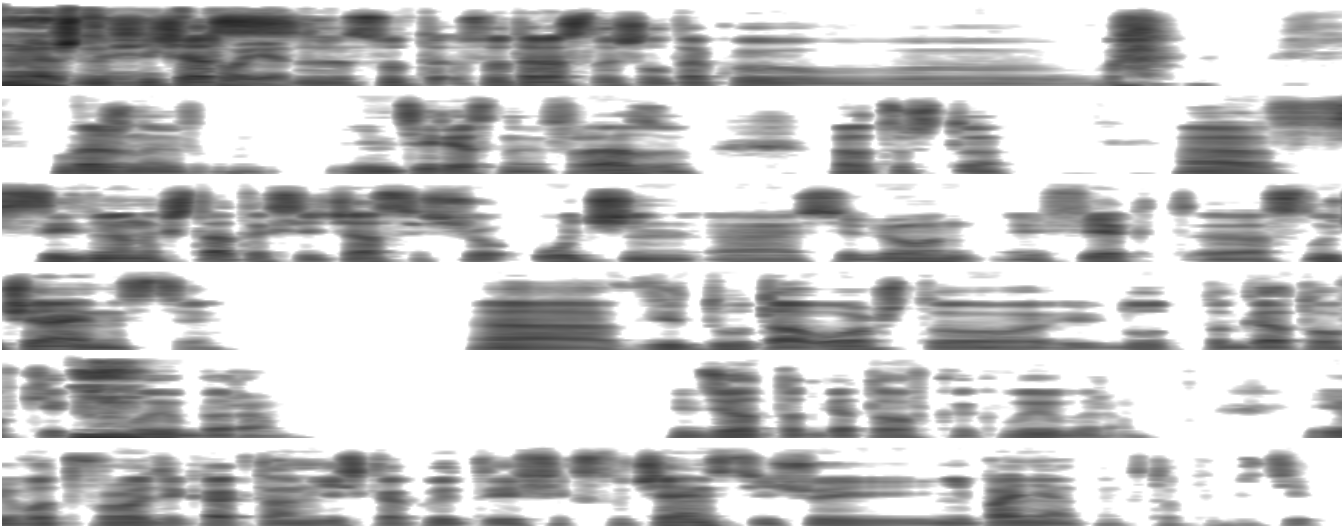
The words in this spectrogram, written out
Потому что Ну, сейчас э, с, с утра слышал такую э, важную, интересную фразу про то, что а, в Соединенных Штатах сейчас еще очень силен эффект а, случайности а, ввиду того, что идут подготовки к выборам. Идет подготовка к выборам. И вот вроде как там есть какой-то эффект случайности, еще и непонятно, кто победит.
